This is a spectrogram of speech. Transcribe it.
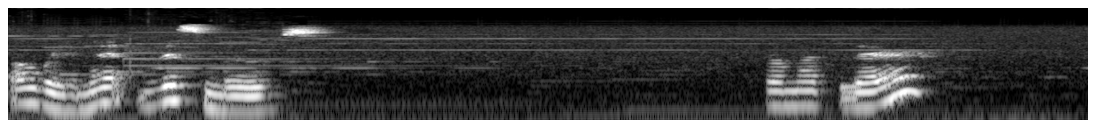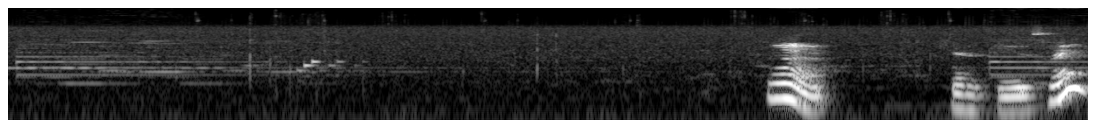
Oh, wait a minute. This moves. From up there? Hmm. Confuse me?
